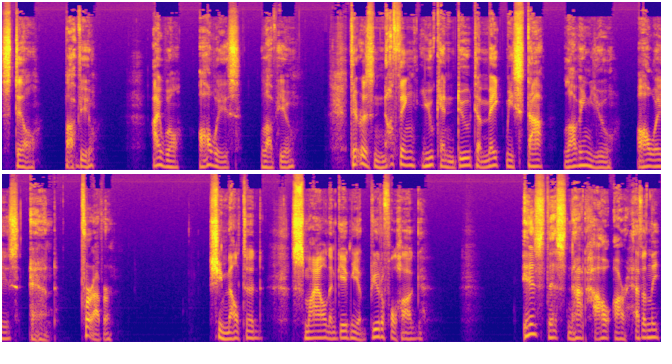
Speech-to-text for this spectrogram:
still love you. I will always love you. There is nothing you can do to make me stop loving you always and forever. She melted, smiled, and gave me a beautiful hug. Is this not how our Heavenly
